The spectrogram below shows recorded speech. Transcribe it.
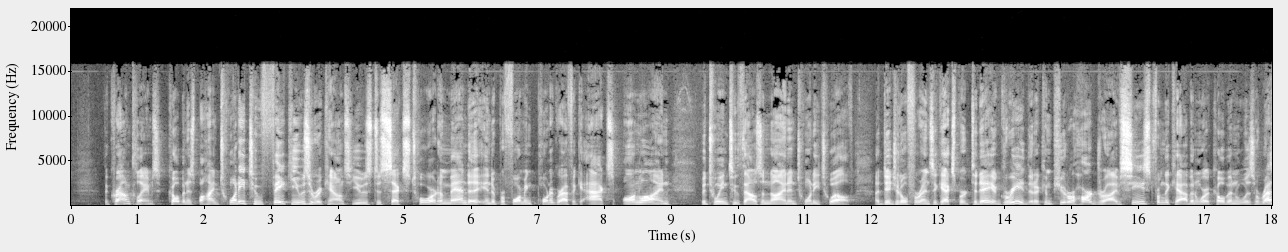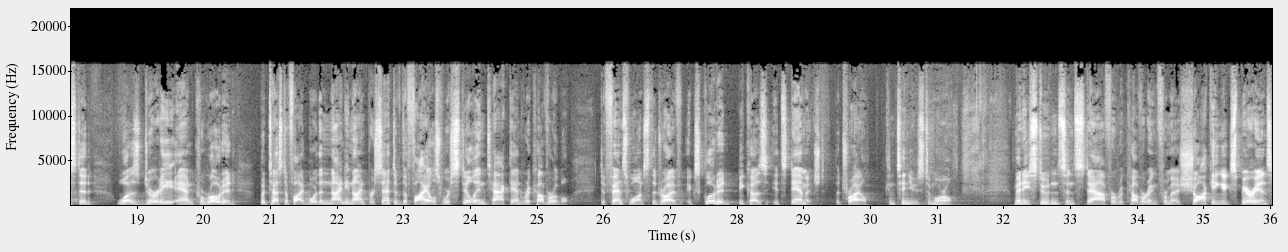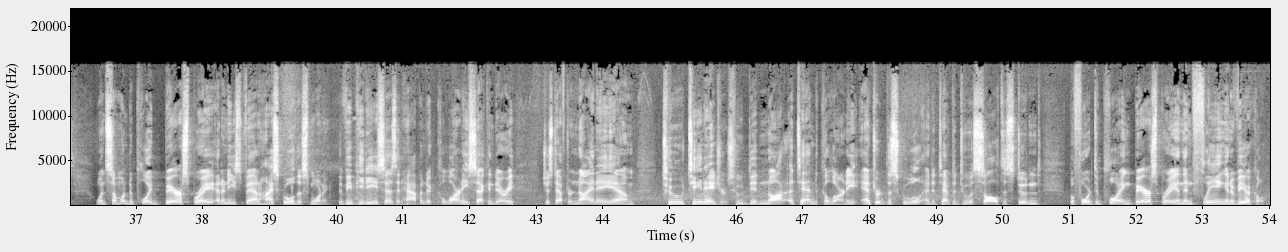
The Crown claims Coban is behind 22 fake user accounts used to sextort Amanda into performing pornographic acts online between 2009 and 2012. A digital forensic expert today agreed that a computer hard drive seized from the cabin where Coban was arrested was dirty and corroded, but testified more than 99% of the files were still intact and recoverable. Defense wants the drive excluded because it's damaged. The trial continues tomorrow. Many students and staff are recovering from a shocking experience when someone deployed bear spray at an East Van high school this morning. The VPD says it happened at Killarney Secondary just after 9 a.m. Two teenagers who did not attend Killarney entered the school and attempted to assault a student before deploying bear spray and then fleeing in a vehicle.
